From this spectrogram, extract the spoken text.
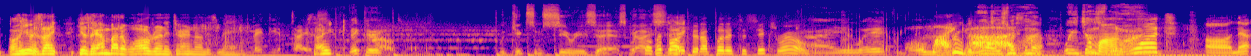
oh, he was like, he was like, I'm about to wall run and turn on this man. Made the entire Psych. Victory. We kicked some serious ass, guys. What the fuck? Did I put it to six rounds? I wait. Oh my Ruben, yo, god. he's messing up. We just Come on, won. what? Uh, now,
